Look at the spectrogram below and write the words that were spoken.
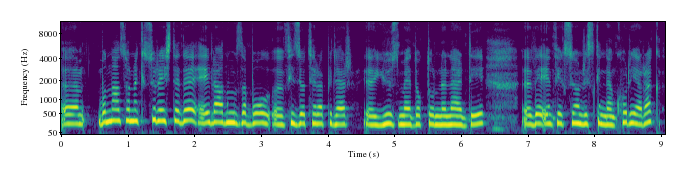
E, bundan sonraki süreçte de evladımıza bol fizyoterapiler, yüzme, doktorun önerdiği ve enfeksiyon riskinden koruyarak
